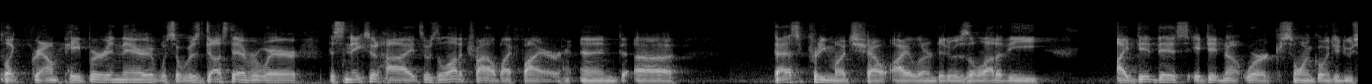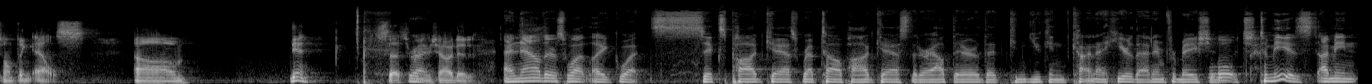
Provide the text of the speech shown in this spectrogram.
like ground paper in there, so it was dust everywhere. The snakes would hide. So it was a lot of trial by fire, and uh, that's pretty much how I learned it. It was a lot of the, I did this, it did not work, so I'm going to do something else. Um, yeah, so that's pretty Right. much how I did it. And now there's what, like what, six podcasts, reptile podcasts that are out there that can you can kind of hear that information, Well- which to me is, I mean,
